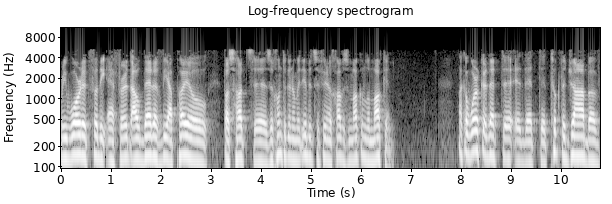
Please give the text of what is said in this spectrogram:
rewarded for the effort, al derech v'apoyel was hat sich untergenommen mit ibe zu führen, chavs l'makim like a worker that uh, that uh, took the job of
